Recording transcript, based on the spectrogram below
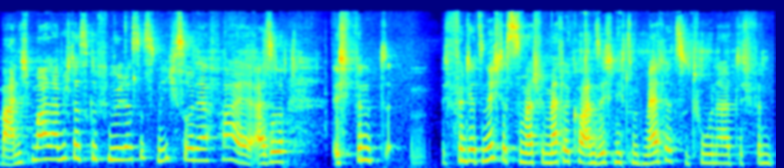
manchmal habe ich das Gefühl, das ist nicht so der Fall. Also ich finde ich find jetzt nicht, dass zum Beispiel Metalcore an sich nichts mit Metal zu tun hat. Ich finde,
